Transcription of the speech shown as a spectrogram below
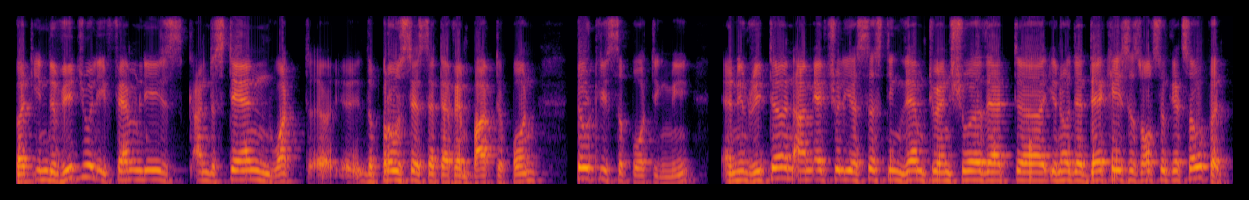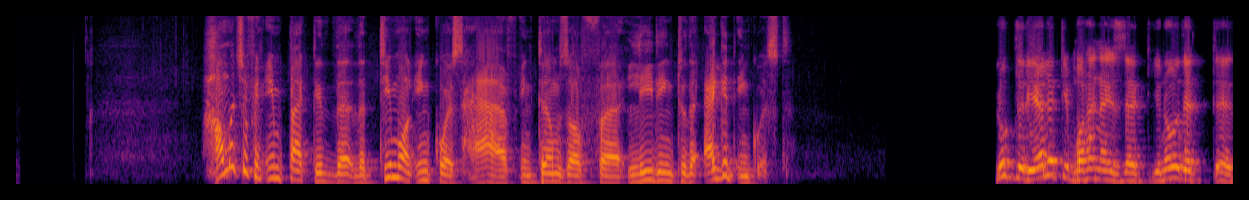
but individually, families understand what uh, the process that I've embarked upon, totally supporting me. And in return, I'm actually assisting them to ensure that, uh, you know, that their cases also gets open. How much of an impact did the, the Timol inquest have in terms of uh, leading to the Aggett inquest? Look, the reality, Molana, is that you know that uh,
